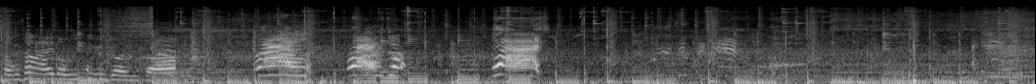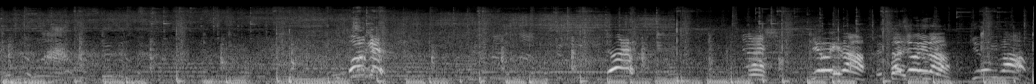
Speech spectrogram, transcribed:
정상 아니다 우리 팀인 줄 아니까 아 아 좋아 아야 어, 기록이다 마지막이다 기록이다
